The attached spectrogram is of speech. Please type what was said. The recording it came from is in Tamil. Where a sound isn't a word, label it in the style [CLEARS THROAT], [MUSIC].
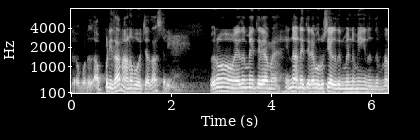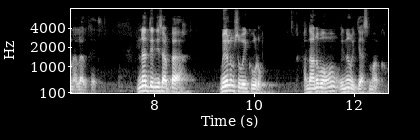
தேவைப்படுது. அப்படி தான் நான் அனுபவித்தா தான் சரி. வெறும் எதுவுமே தெரியாமல் என்னன்னே தெரியாமல் ருசியாகுதுன்னு மென்று மீங்கி நின்றோம்னா நல்லா இருக்காது. என்னன்னு தெரிஞ்சு சாப்பிட்டா மேலும் சுவை கூடும். அந்த அனுபவம் இன்னும் வித்தியாசமாக இருக்கும்.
